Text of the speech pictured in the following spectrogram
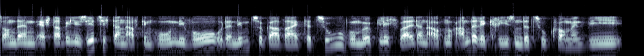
sondern er stabilisiert sich dann auf dem hohen Niveau oder nimmt sogar weiter zu, womöglich, weil dann auch noch andere Krisen dazukommen, wie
